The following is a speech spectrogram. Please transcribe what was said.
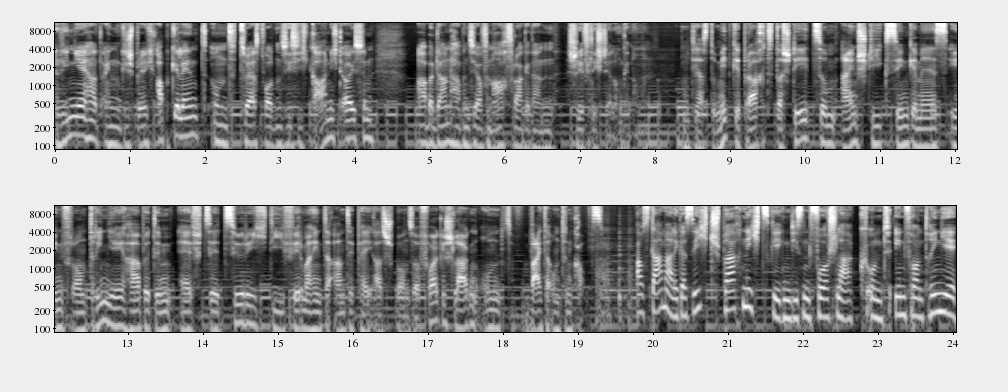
Rinje hat ein Gespräch abgelehnt und zuerst wollten sie sich gar nicht äußern, aber dann haben sie auf Nachfrage dann schriftlich Stellung genommen. Und die hast du mitgebracht. Da steht zum Einstieg sinngemäß, in Frontrinje habe dem FC Zürich die Firma hinter Antepay als Sponsor vorgeschlagen und weiter unten kommt's. Aus damaliger Sicht sprach nichts gegen diesen Vorschlag und Infrontrigne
